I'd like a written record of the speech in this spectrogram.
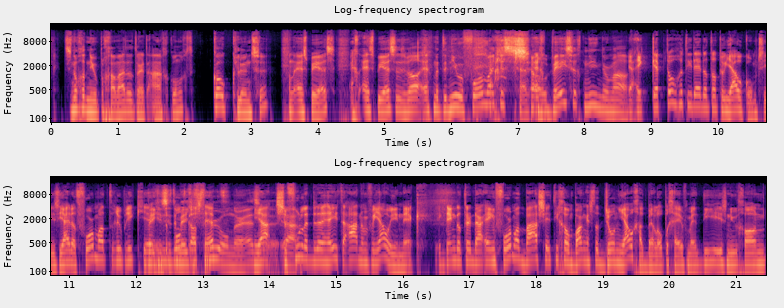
Het is nog een nieuw programma, dat werd aangekondigd. Kookklunsen van SBS. Echt, SBS is wel echt met de nieuwe formatjes. Ja, zijn zo. echt bezig, niet normaal. Ja, ik heb toch het idee dat dat door jou komt. Sinds jij dat formatrubriekje beetje, in de podcast hebt. onder. Hè? Ja, ze voelen de hete adem van jou in je nek. Ik denk dat er daar één formatbaas zit die gewoon bang is dat John jou gaat bellen op een gegeven moment. Die is nu gewoon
